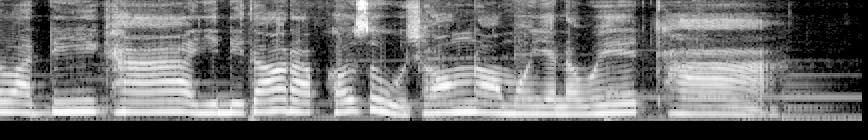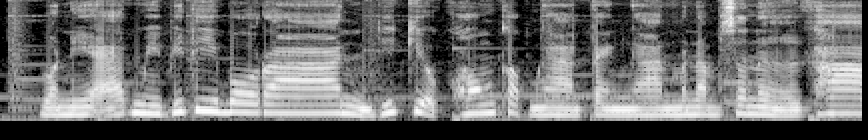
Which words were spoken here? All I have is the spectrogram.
สวัสดีค่ะ ยินดีต้อนรับเข้าสู่ช่องนอมยานเวศค่ะ วันนี้แอดมีพิธีโบราณที่เกี่ยวข้องกับงานแต่งงานมานำเสนอค่ะ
